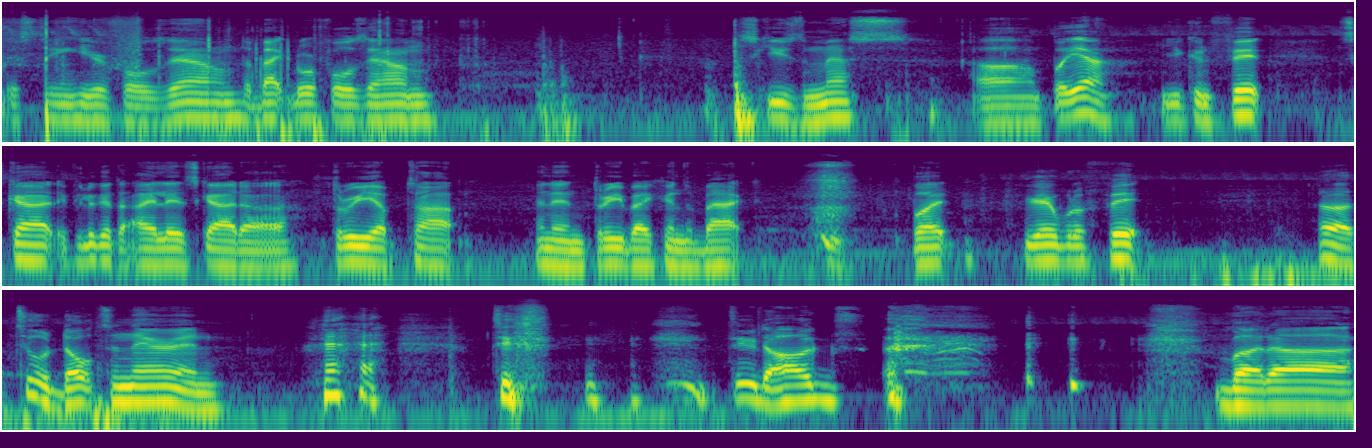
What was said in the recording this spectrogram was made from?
this thing here folds down the back door folds down excuse the mess. Uh, but yeah you can fit. It's got if you look at the eyelet it's got uh, three up top and then three back in the back. But you're able to fit uh, two adults in there and two two dogs. But uh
